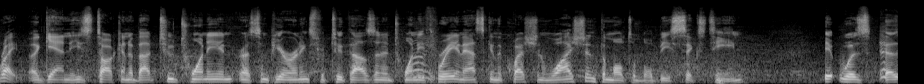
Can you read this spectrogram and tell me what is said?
Right. Again, he's talking about 220 in S&P earnings for 2023 and asking the question, why shouldn't the multiple be 16? It was uh,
